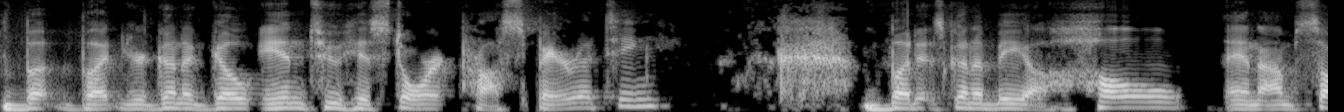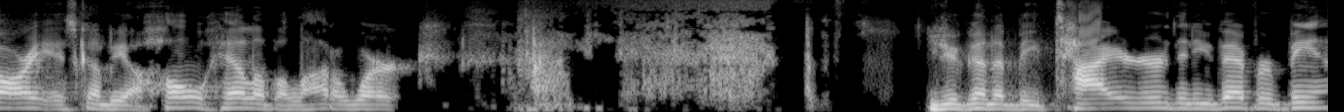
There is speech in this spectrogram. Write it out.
But but you're going to go into historic prosperity. But it's going to be a whole, and I'm sorry, it's going to be a whole hell of a lot of work. You're going to be tireder than you've ever been.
